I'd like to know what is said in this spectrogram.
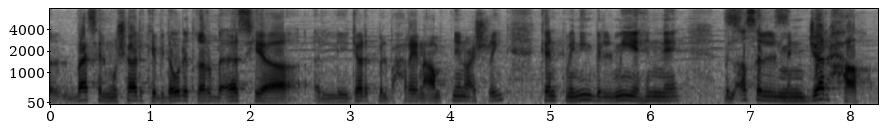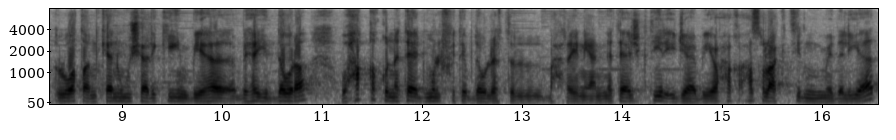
البعثة المشاركة بدورة غرب آسيا اللي جرت بالبحرين عام 22 كانت 80% هن بالأصل من جرحى الوطن كانوا مشاركين بها بهي الدورة وحققوا نتائج ملفتة بدولة البحرين. يعني نتائج كثير إيجابية وحصلوا على كثير من الميداليات.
